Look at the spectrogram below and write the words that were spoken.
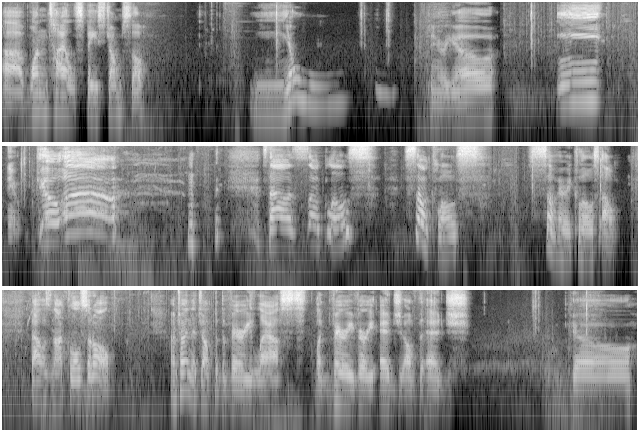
uh, one-tile space jumps, though. Yo. There we go. There we go. Oh! that was so close. So close. So very close. Oh, that was not close at all. I'm trying to jump at the very last, like very, very edge of the edge go.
